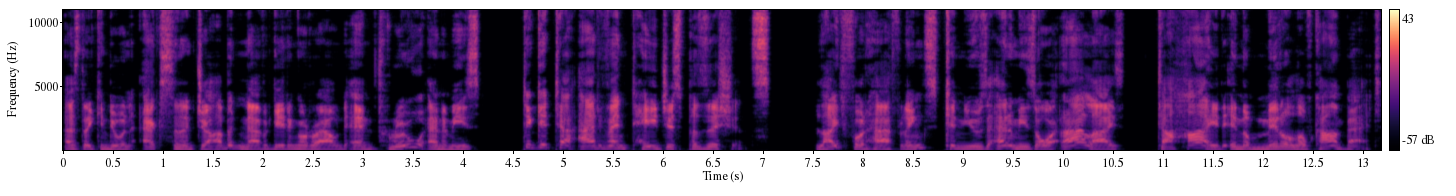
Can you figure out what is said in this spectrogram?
as they can do an excellent job at navigating around and through enemies to get to advantageous positions. Lightfoot halflings can use enemies or allies to hide in the middle of combat,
